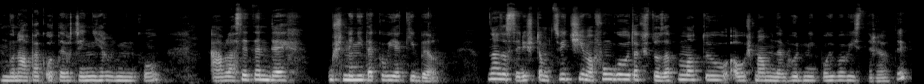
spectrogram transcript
nebo naopak otevření hrudníku. A vlastně ten dech už není takový, jaký byl. No a zase, když tam cvičím a funguju, tak si to zapamatuju a už mám nevhodný pohybový stereotyp.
